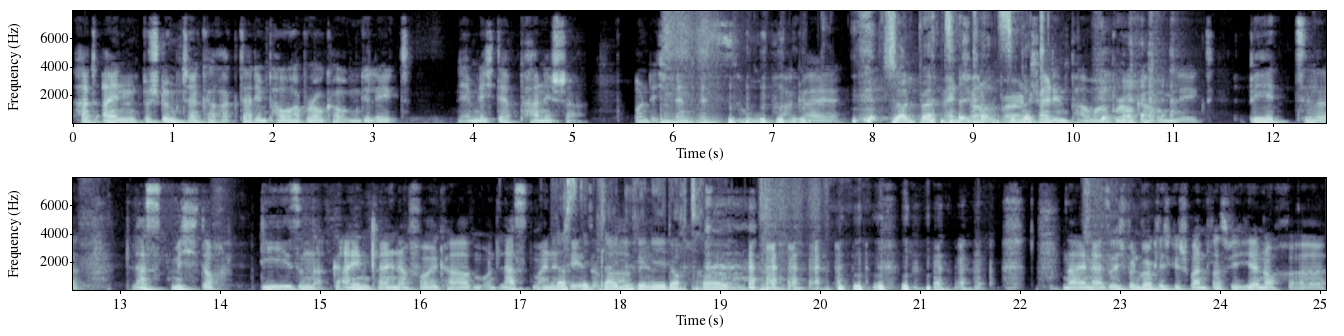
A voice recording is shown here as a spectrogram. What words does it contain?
hat ein bestimmter Charakter den Power Broker umgelegt nämlich der Punisher. Und ich fände es super geil, John Burns wenn John Burns halt den Power Broker umlegt. Bitte lasst mich doch diesen einen kleinen Erfolg haben und lasst meine Lass These den kleinen René doch träumen. Nein, also ich bin wirklich gespannt, was wir hier noch äh,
